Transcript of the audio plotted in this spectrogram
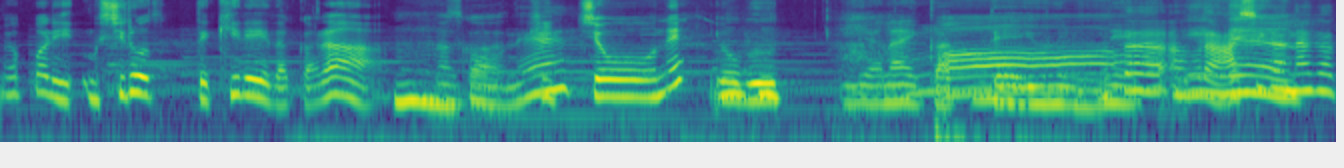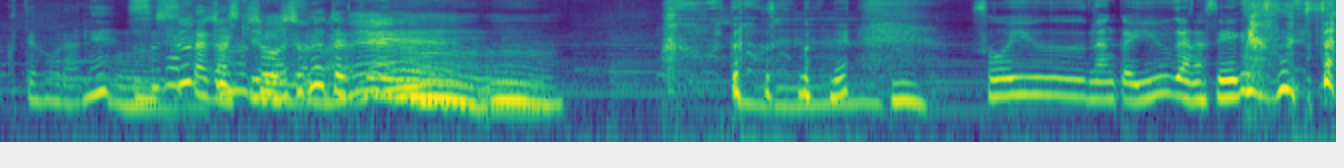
へやっぱり白って綺麗だから、うん。なんか吉祥をね呼ぶんじゃないかっていうふうまにね。ほら足が長くてほらねうん。姿が綺麗そうだから姿綺麗。ね。うね。そういうなんか優雅な生活をしたい。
